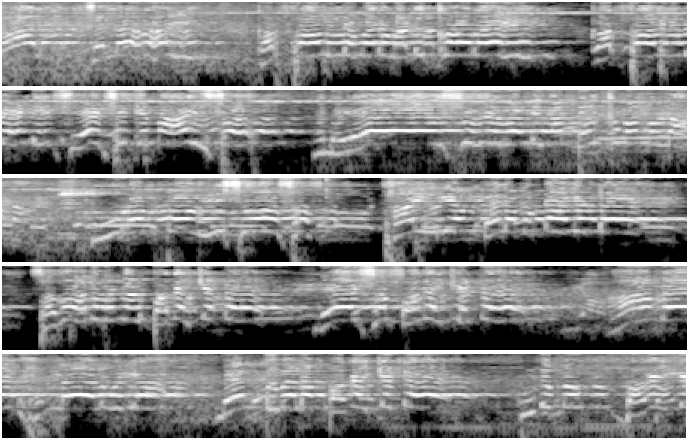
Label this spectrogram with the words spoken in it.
കാലങ്ങൾ ചെല്ലാറായി. കർത്താവിന്റെ വരവ് അടുക്കാറായി. കർത്താവിന് വേണ്ടി ശേഷിക്കുന്ന ആയുസ്. എന്റെ യേശുവിന് വേണ്ടി ഞാൻ നിൽക്കുമെന്നുള്ള ഉറപ്പ് വിശ്വാസം ധൈര്യം ബലമുണ്ടാകട്ടെ. സഹോദരങ്ങൾ പകയ്ക്കട്ടെ. ദേശം പകയ്ക്കട്ടെ. ആമേൻ. ബന്ധുബലം പകയ്ക്കട്ടെ. കുടുംബം പകയ്ക്കട്ടെ.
